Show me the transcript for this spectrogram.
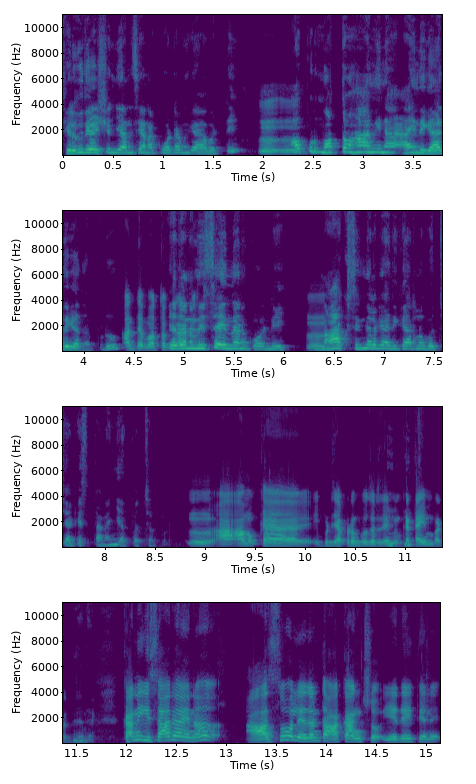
తెలుగుదేశం జనసేన కూటమి కాబట్టి. అప్పుడు మొత్తం హామీ ఆయనది కాదు కదా అప్పుడు. అంతే మొత్తం ఏదైనా. మిస్ అయింది అనుకోండి. నాకు సింగిల్గా అధికారంలోకి వచ్చాక ఇస్తానని చెప్పొచ్చు అప్పుడు. ఆ- మొక్క ఇప్పుడు చెప్పడం కుదరదేమో ఇంకా టైం పడుతుంది. కానీ ఈసారి ఆయన ఆశో లేదంటే ఆకాంక్ష ఏదైతేనే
